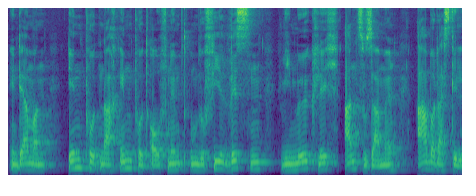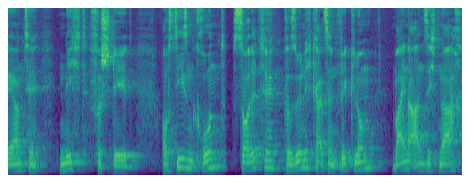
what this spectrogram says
in der man Input nach Input aufnimmt, um so viel Wissen wie möglich anzusammeln, aber das Gelernte nicht versteht. Aus diesem Grund sollte Persönlichkeitsentwicklung meiner Ansicht nach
